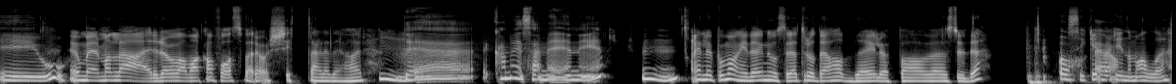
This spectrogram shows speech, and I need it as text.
Eh, jo. Jo mer man lærer av hva man kan få, så bare å shit, er det det jeg har? Det kan jeg si meg enig i. Mm. Jeg lurer på hvor mange diagnoser jeg trodde jeg hadde i løpet av studiet. Oh, Sikkert vært ja. innom alle.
